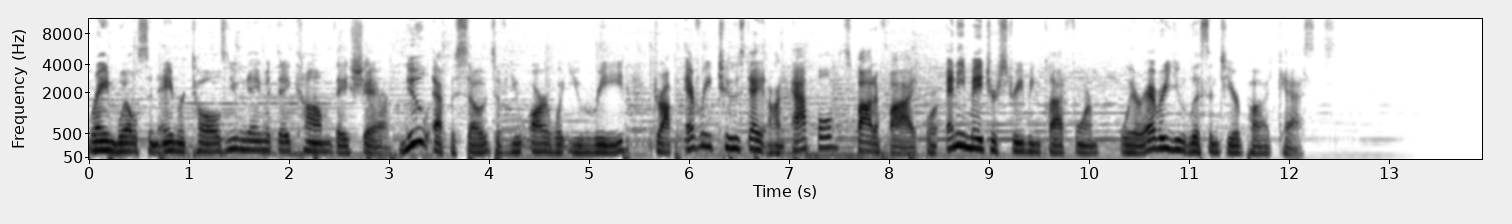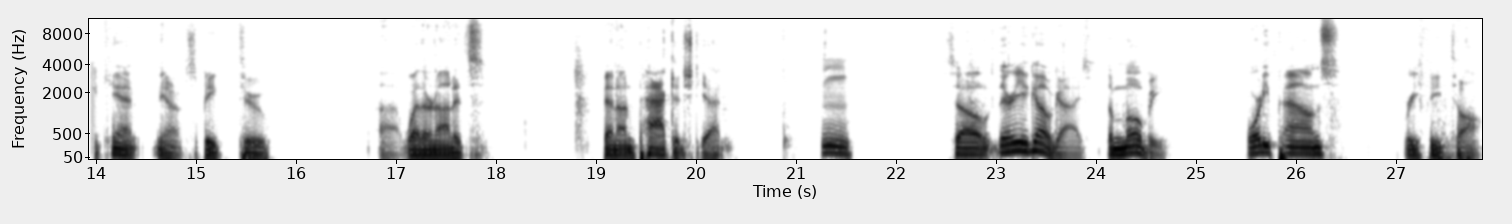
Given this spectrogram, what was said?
Rainn Wilson, Amor Towles, you name it, they come, they share. New episodes of You Are What You Read drop every Tuesday on Apple, Spotify, or any major streaming platform wherever you listen to your podcasts. I can't, you know, speak to uh, whether or not it's been unpackaged yet. Mm. So there you go, guys. The Moby, forty pounds, three feet tall.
